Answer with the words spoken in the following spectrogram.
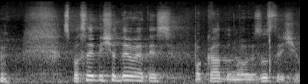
Спасибі, що дивитесь. Пока, до нових зустрічей.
